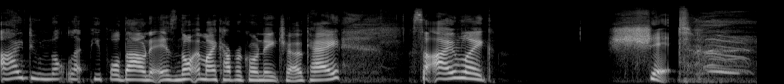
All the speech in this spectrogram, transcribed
I do not let people down. It is not in my Capricorn nature, okay? So I'm like, shit.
